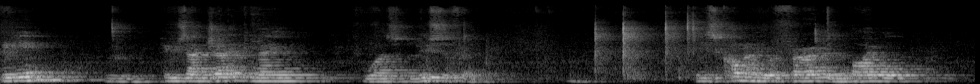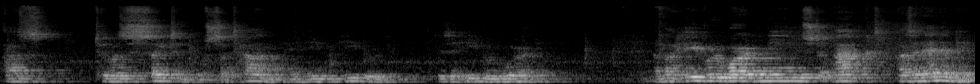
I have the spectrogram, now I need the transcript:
being whose angelic name was Lucifer. He's commonly referred in the Bible as to as Satan or Satan in Hebrew. It is a Hebrew word. And that Hebrew word means to act as an enemy,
